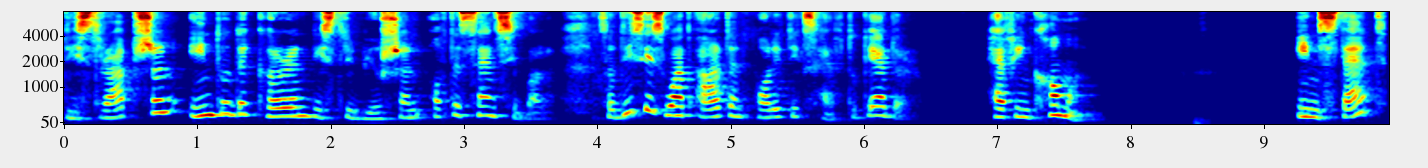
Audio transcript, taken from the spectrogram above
disruption into the current distribution of the sensible. So, this is what art and politics have together have in common. Instead,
